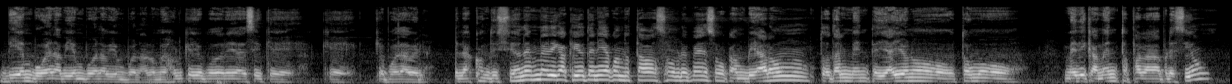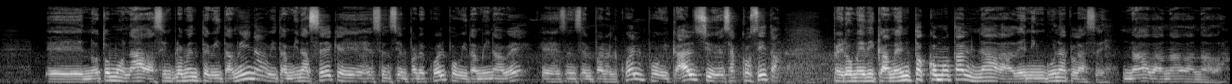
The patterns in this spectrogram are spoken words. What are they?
bien buena, bien buena, bien buena. Lo mejor que yo podría decir que, que, puede haber. Las condiciones médicas que yo tenía cuando estaba sobrepeso cambiaron totalmente. Ya yo no tomo medicamentos para la presión, eh, no tomo nada, simplemente vitamina, vitamina C que es esencial para el cuerpo, vitamina B que es esencial para el cuerpo y calcio y esas cositas. Pero medicamentos como tal, nada, de ninguna clase, nada, nada, nada.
